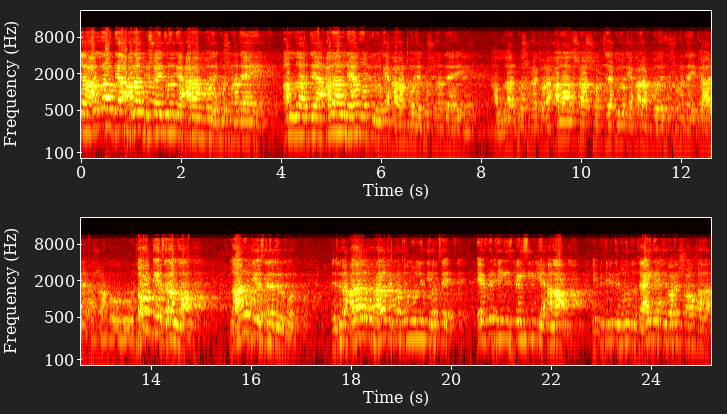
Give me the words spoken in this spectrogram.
যারা আল্লাহর দেয়া হালাল বিষয়গুলোকে হারাম বলে ঘোষণা দেয় আল্লাহর দেয়া হালাল নিয়ামত গুলোকে হারাম বলে ঘোষণা দেয় আল্লাহর ঘোষণা করা হালাল সাজসজ্জা গুলোকে হারাম বলে ঘোষণা দেয় কার আল্লাহ। এদের উপর। এজন্য হালাল এবং হারামের প্রথম মূলনীতি হচ্ছে এভরিথিং ইজ হালাল এই পৃথিবীতে মূলত যাই দেখতে পাবেন সব হালাল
